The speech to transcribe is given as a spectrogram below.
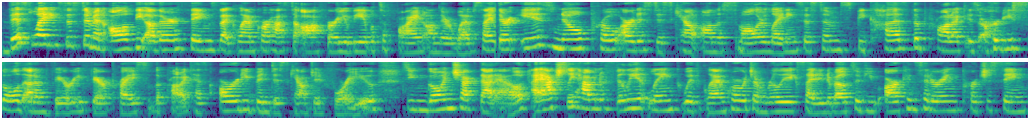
This lighting system and all of the other things that Glamcor has to offer, you'll be able to find on their website. There is no pro artist discount on the smaller lighting systems because the product is already sold at a very fair price. So the product has already been discounted for you. So you can go and check that out. I actually have an affiliate link with Glamcor, which I'm really excited about. So if you are considering purchasing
